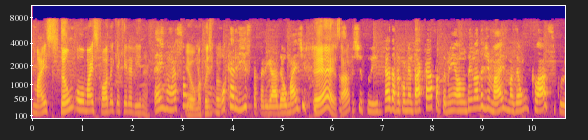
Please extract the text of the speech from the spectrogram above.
mais tão ou mais foda que aquele ali, né? É, e não é só É um, uma coisa um que eu- vocalista, tá ligado? É o mais difícil. É, de exato. substituído. Cara, dá pra comentar a capa também. Ela não tem nada demais, mas é um clássico.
